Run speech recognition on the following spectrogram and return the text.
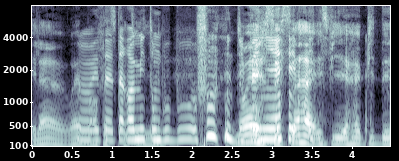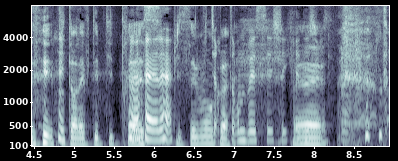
Et là, ouais, bah, Ouais, fait, t'as tu remis ton boubou au fond du ouais, panier. c'est ça. et puis, et puis, des- et puis t'enlèves tes petites tresses. Voilà. Et puis c'est bon, tu quoi. retournes bosser chez Crédit. Suisse.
